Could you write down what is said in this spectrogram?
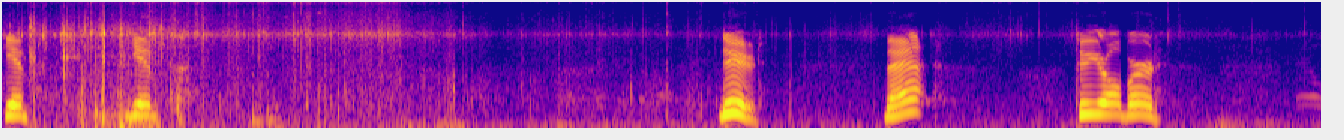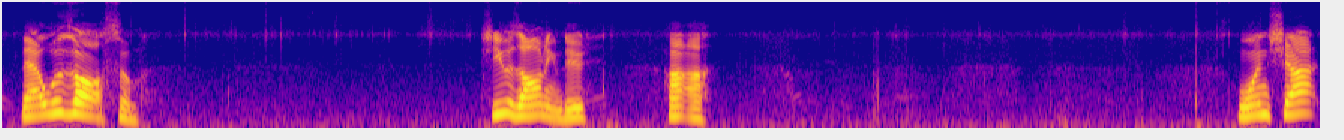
Give. Give. Dude, that two year old bird, that was awesome. She was on him, dude. Uh-uh. One shot,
